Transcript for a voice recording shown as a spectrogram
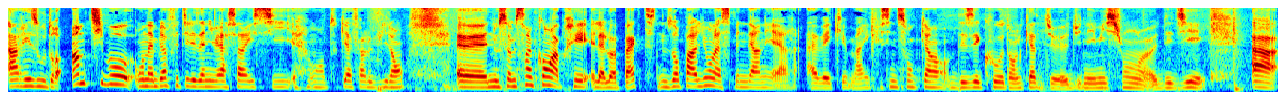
résoudre. Un petit mot, on aime bien fêter les anniversaires ici, ou en tout cas faire le bilan. Euh, nous sommes cinq ans après la loi Pacte. Nous en parlions la semaine dernière avec Marie-Christine Sonquin des Échos dans le cadre d'une émission euh, dédiée à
